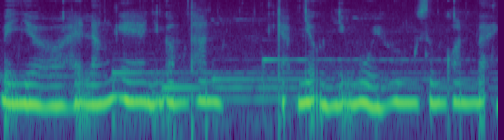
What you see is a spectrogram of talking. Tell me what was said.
Bây giờ hãy lắng nghe những âm thanh, cảm nhận những mùi hương xung quanh bạn.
